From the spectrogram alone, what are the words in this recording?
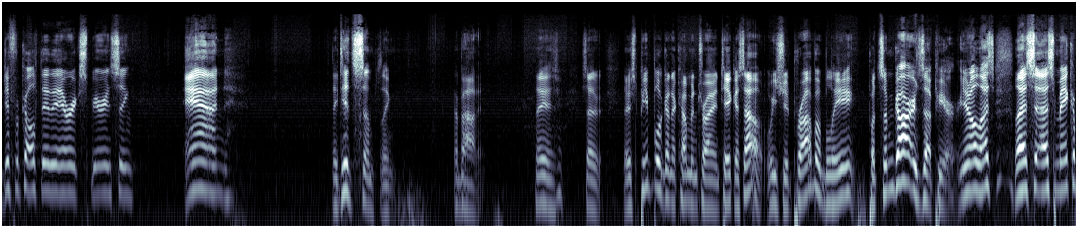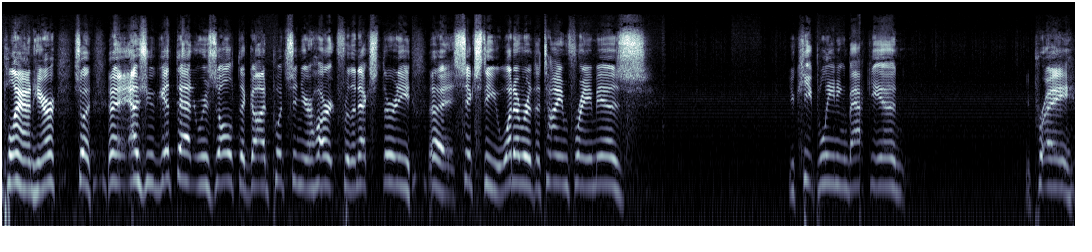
difficulty they were experiencing and they did something about it. They so there's people going to come and try and take us out. We should probably put some guards up here. You know, let's let's let's make a plan here. So uh, as you get that result that God puts in your heart for the next 30, uh, 60, whatever the time frame is, you keep leaning back in. You pray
